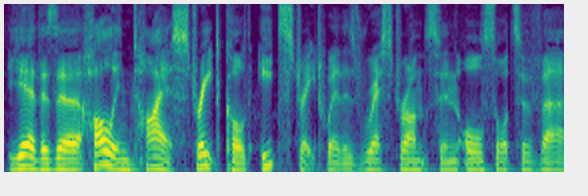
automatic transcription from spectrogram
Yeah, there's a whole entire street called Eat Street where there's restaurants and all sorts of uh,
